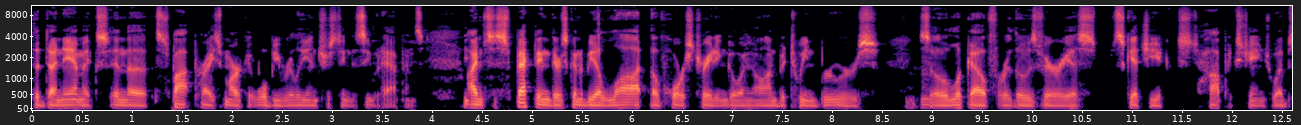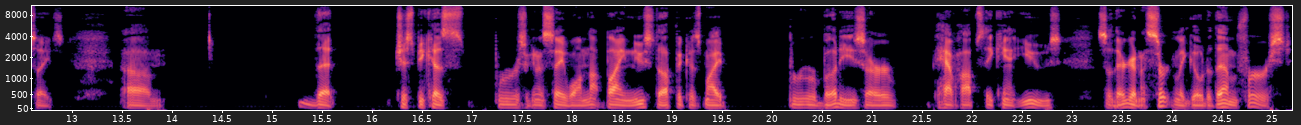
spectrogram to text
The dynamics in the spot price market will be really interesting to see what happens. I'm suspecting there's going to be a lot of horse trading going on between brewers Mhm. so look out for those various sketchy ex- hop exchange websites. Um, that just because brewers are going to say, "Well, I'm not buying new stuff because my brewer buddies are have hops they can't use," so they're going to certainly go to them first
